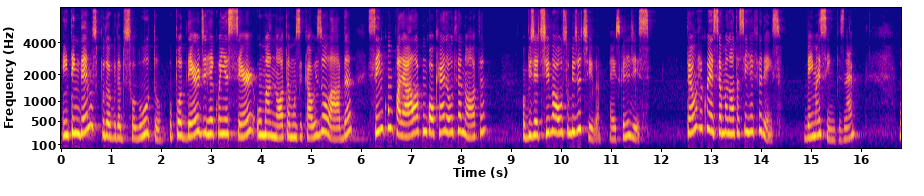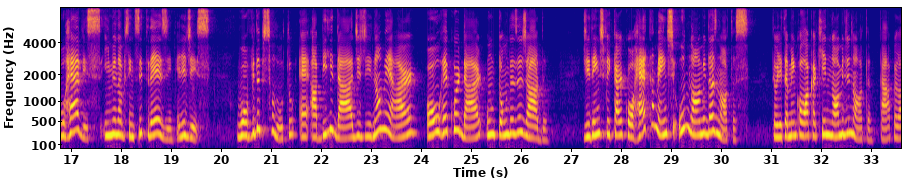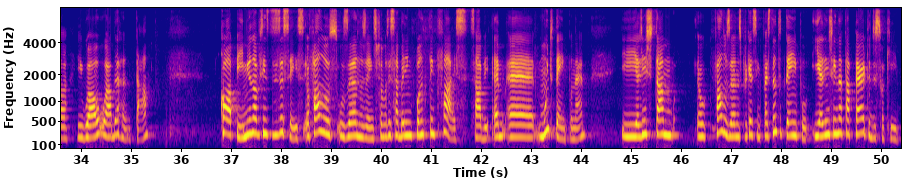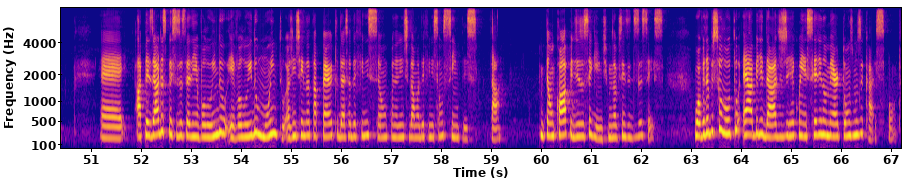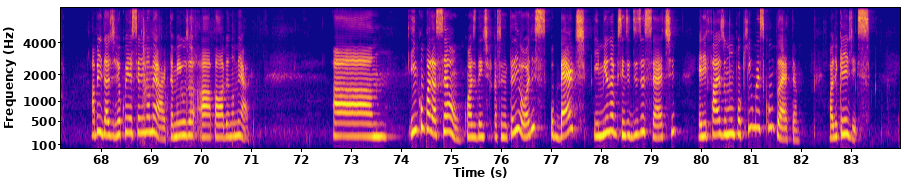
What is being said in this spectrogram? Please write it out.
Entendemos por ouvido absoluto o poder de reconhecer uma nota musical isolada sem compará-la com qualquer outra nota, objetiva ou subjetiva. É isso que ele diz. Então, reconhecer uma nota sem referência. Bem mais simples, né? O Revis, em 1913, ele diz: o ouvido absoluto é a habilidade de nomear ou recordar um tom desejado, de identificar corretamente o nome das notas. Então ele também coloca aqui nome de nota, tá? Pela, igual o Abraham, tá? Copy, em 1916. Eu falo os, os anos, gente, para vocês saberem quanto tempo faz, sabe? É, é muito tempo, né? E a gente está eu falo os anos porque assim faz tanto tempo e a gente ainda está perto disso aqui. É, apesar das pesquisas terem evoluindo, evoluído muito, a gente ainda está perto dessa definição quando a gente dá uma definição simples, tá? Então, Kopp diz o seguinte, 1916. O ouvido absoluto é a habilidade de reconhecer e nomear tons musicais. Ponto. habilidade de reconhecer e nomear. Também usa a palavra nomear. Ah, em comparação com as identificações anteriores, o Bert, em 1917, ele faz uma um pouquinho mais completa. Olha o que ele diz.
